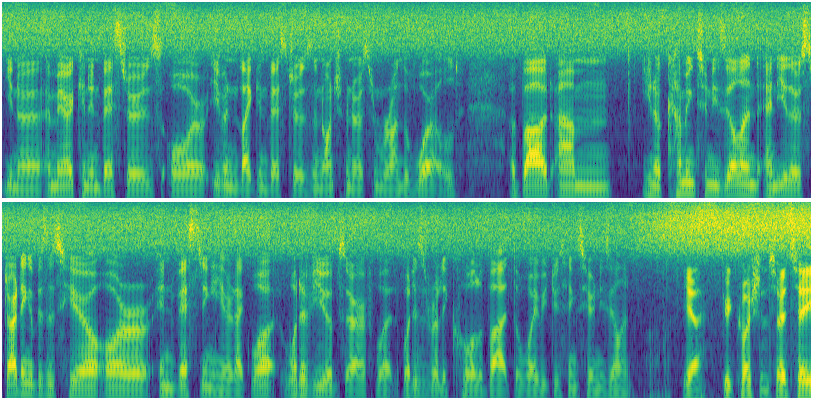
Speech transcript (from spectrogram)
you know American investors or even like investors and entrepreneurs from around the world about you know coming to New Zealand and either starting a business here or investing here? Like what what have you observed? What what is really cool about the way we do things here in New Zealand? Yeah, good question. So I'd say,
